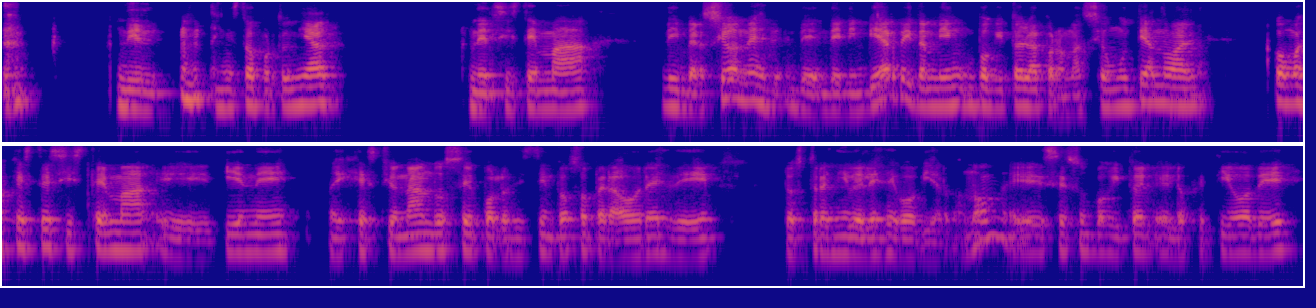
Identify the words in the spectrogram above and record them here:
del, en esta oportunidad del sistema de inversiones del invierte y también un poquito de la programación multianual, cómo es que este sistema eh, viene eh, gestionándose por los distintos operadores de los tres niveles de gobierno, ¿no? Ese es un poquito el, objetivo de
